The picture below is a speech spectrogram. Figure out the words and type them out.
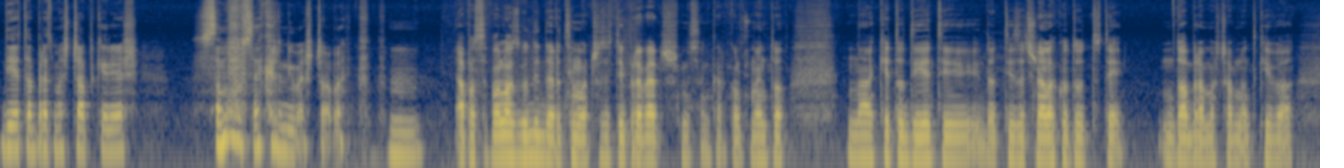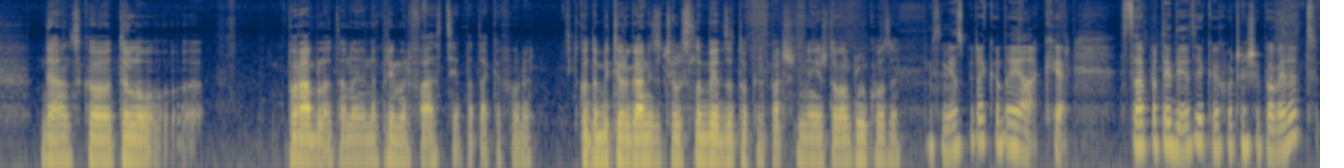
dieta brez maščob, kjer ješ samo vse, kar ni maščobe. Hmm. A pa se pa lahko zgodi, da recimo, če se ti preveč, mislim, kar koli pomeni to, na keto dieti, da ti začne lahko tudi te dobra maščobna tkiva dejansko telo eh, porabljati, ne naprimer fascije pa take fore. Tako da bi ti organi začeli slabeti, zato ker pač ne ješ dovolj glukoze. Mislim, jaz bi rekel, da ja, ker stvar pri tej dieti, ki jo hočem še povedati,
